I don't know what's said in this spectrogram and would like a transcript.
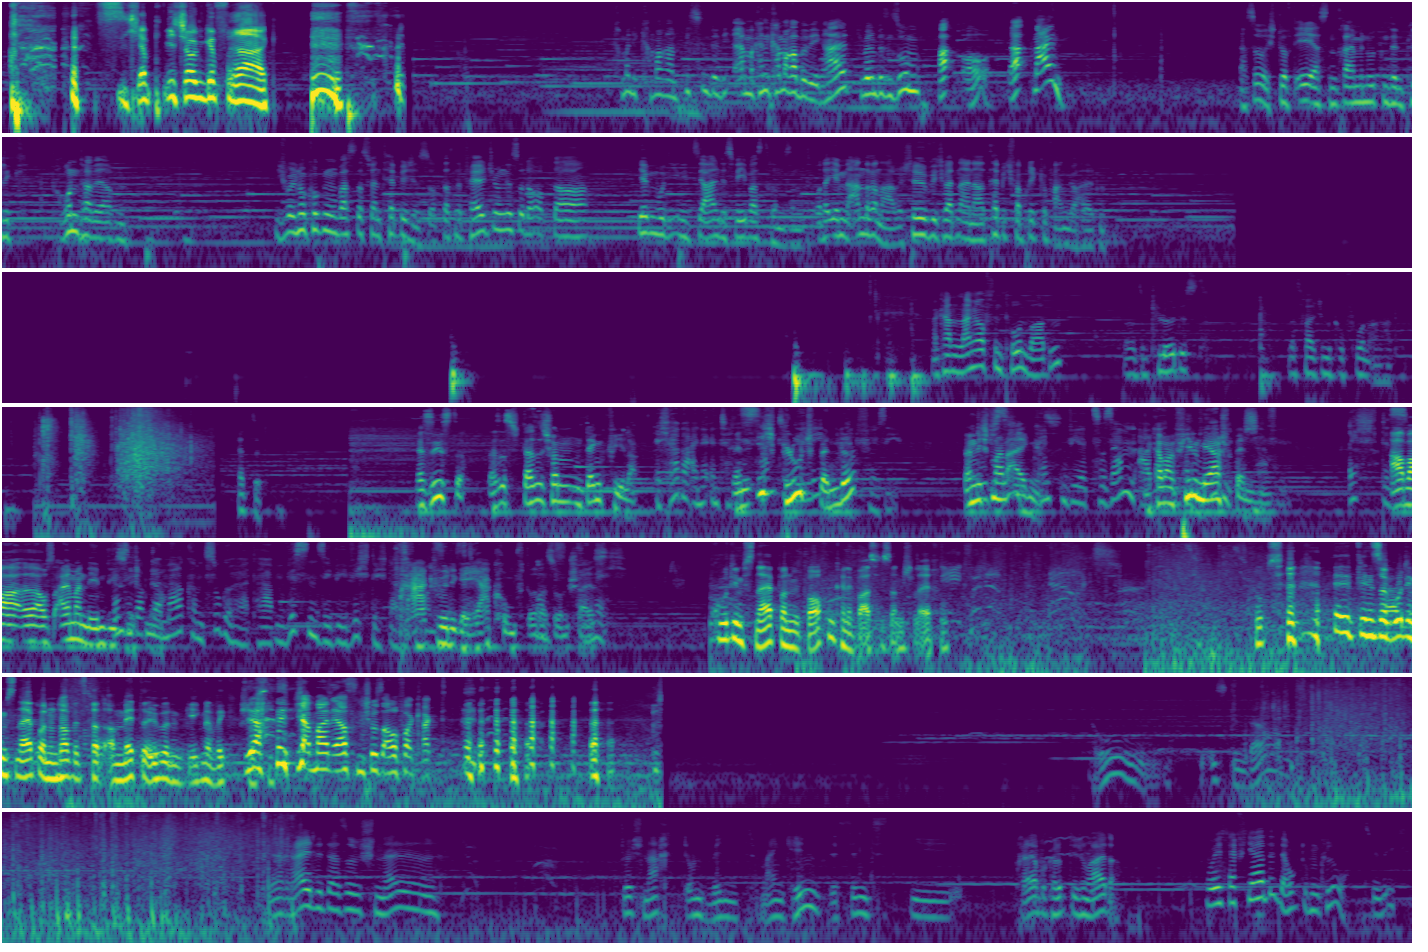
Ich habe mich schon gefragt. Kann man die Kamera ein bisschen bewegen? Ja, man kann die Kamera bewegen. Halt, ich will ein bisschen zoomen. Ah, oh. Ja, nein! Achso, ich durfte eh erst in drei Minuten den Blick runterwerfen. Ich will nur gucken, was das für ein Teppich ist. Ob das eine Fälschung ist oder ob da irgendwo die Initialen des Webers drin sind. Oder irgendeine andere Nachricht. Hilfe, ich werde in einer Teppichfabrik gefangen gehalten. Man kann lange auf den Ton warten, wenn man so blöd ist das falsche Mikrofon anhat. Headset. Ja, siehst du, das ist, das ist schon ein Denkfehler. Ich habe eine Wenn ich Blut spende, Gelegenheit für Sie. dann nicht mein eigenes. Da kann man viel mehr spenden. Aber äh, aus Eimern nehmen die Wenn es Sie nicht Dr. mehr. Haben, wissen Sie, das Fragwürdige ist. Herkunft oder Und so ein Scheiß. gut im Snipern, wir brauchen keine Basis anschleichen. Ups. Ich bin so gut im Snipern und habe jetzt gerade am Meter über den Gegner weggeschossen. Ja, ich habe meinen ersten Schuss auch verkackt. oh, wer ist denn da? Wer reitet da so schnell? Durch Nacht und Wind. Mein Kind, es sind die drei apokalyptischen Reiter. Wo ist der vierte? Der huckt auf dem Klo. Das weiß ich.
